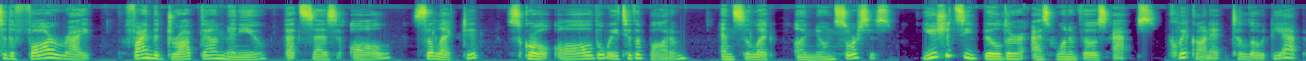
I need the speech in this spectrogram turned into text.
To the far right, find the drop-down menu that says All, select it, scroll all the way to the bottom, and select Unknown Sources. You should see Byldr as one of those apps. Click on it to load the app.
